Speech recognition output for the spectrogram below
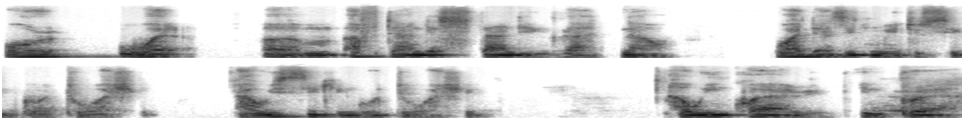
or what, um, after understanding that now, what does it mean to seek God to worship? Are we seeking God to worship? Are we inquiring in prayer?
